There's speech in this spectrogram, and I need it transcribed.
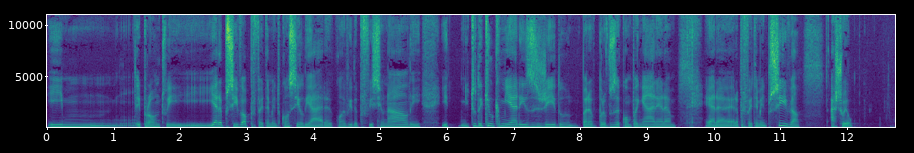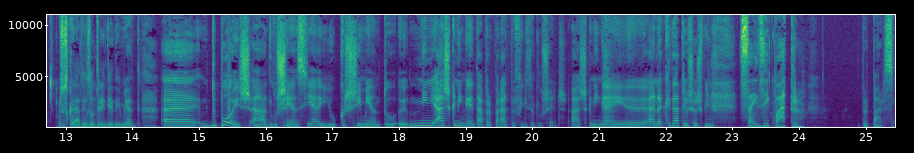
e, e pronto, e, e, era possível perfeitamente conciliar com a vida profissional e, e, tudo aquilo que me era exigido para, para vos acompanhar era, era, era perfeitamente possível, acho eu. Tu se calhar tens outro entendimento. Uh, depois, a adolescência e o crescimento. Uh, acho que ninguém está preparado para filhos adolescentes. Acho que ninguém. Uh, Ana, que idade têm os seus filhos? Seis e quatro prepare-se,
